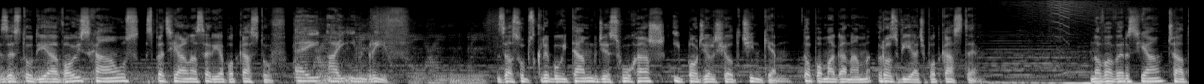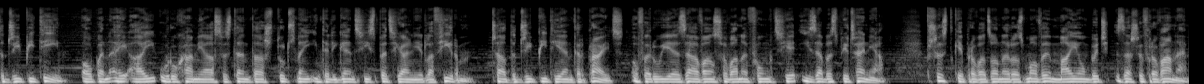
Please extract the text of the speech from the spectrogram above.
Ze studia Voice House specjalna seria podcastów AI in Brief. Zasubskrybuj tam, gdzie słuchasz i podziel się odcinkiem. To pomaga nam rozwijać podcasty. Nowa wersja ChatGPT. OpenAI uruchamia asystenta sztucznej inteligencji specjalnie dla firm. ChatGPT Enterprise oferuje zaawansowane funkcje i zabezpieczenia. Wszystkie prowadzone rozmowy mają być zaszyfrowane.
